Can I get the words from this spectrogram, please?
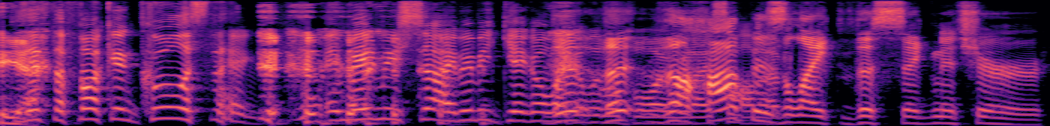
yeah, That's the fucking coolest thing. It made me so. It made me giggle like a little the- boy. the hop is like the signature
